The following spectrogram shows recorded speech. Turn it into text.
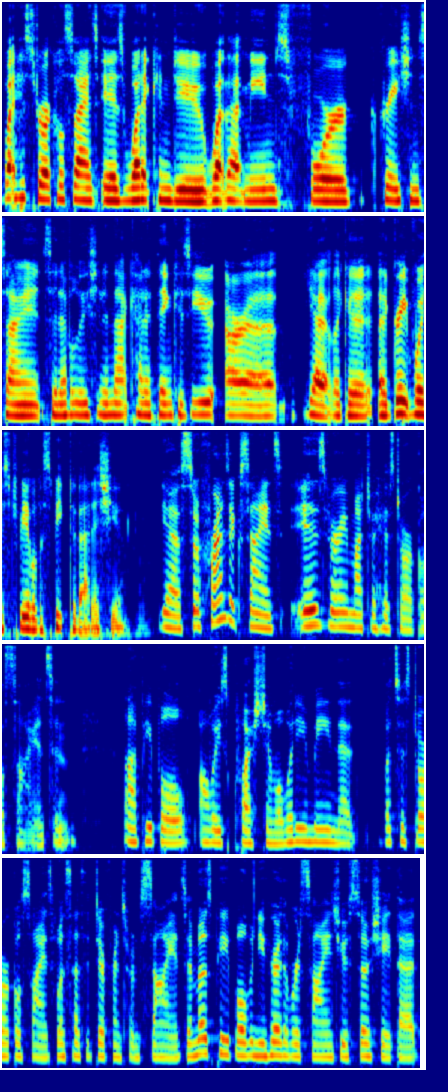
what historical science is, what it can do, what that means for creation science and evolution and that kind of thing because you are a yeah like a, a great voice to be able to speak to that issue mm-hmm. Yeah, so forensic science is very much a historical science, and a lot of people always question, well, what do you mean that? What's historical science? What's that the difference from science? And most people, when you hear the word science, you associate that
